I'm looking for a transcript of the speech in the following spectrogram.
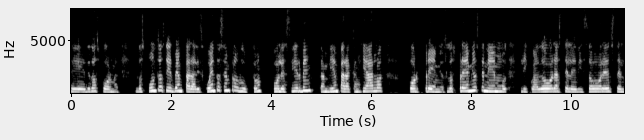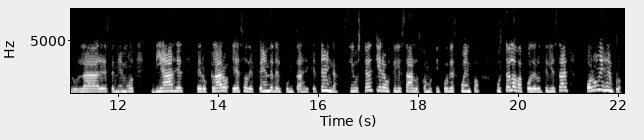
eh, de dos formas. Los puntos sirven para descuentos en producto o les sirven también para canjearlos por premios. Los premios tenemos licuadoras, televisores, celulares, tenemos viajes, pero claro, eso depende del puntaje que tenga. Si usted quiere utilizarlos como tipo de descuento, usted lo va a poder utilizar. Por un ejemplo,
